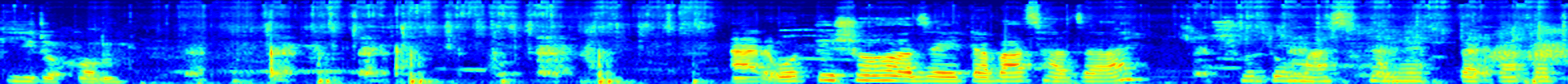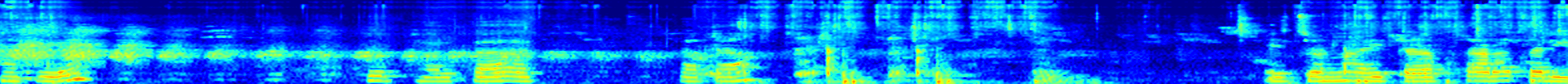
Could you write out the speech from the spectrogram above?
কীরকম। আর অতি সহজে এটা বাছা যায়। শুধু মাঝখানে একটা কাটা থাকে। খুব হালকা কাটা। এর জন্য এটা তাড়াতাড়ি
